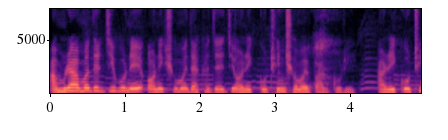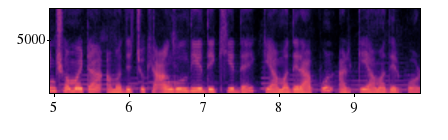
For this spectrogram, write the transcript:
আমরা আমাদের জীবনে অনেক সময় দেখা যায় যে অনেক কঠিন সময় পার করি। আর এই কঠিন সময়টা আমাদের চোখে আঙ্গুল দিয়ে দেখিয়ে দেয় কে আমাদের আপন আর কে আমাদের পর।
